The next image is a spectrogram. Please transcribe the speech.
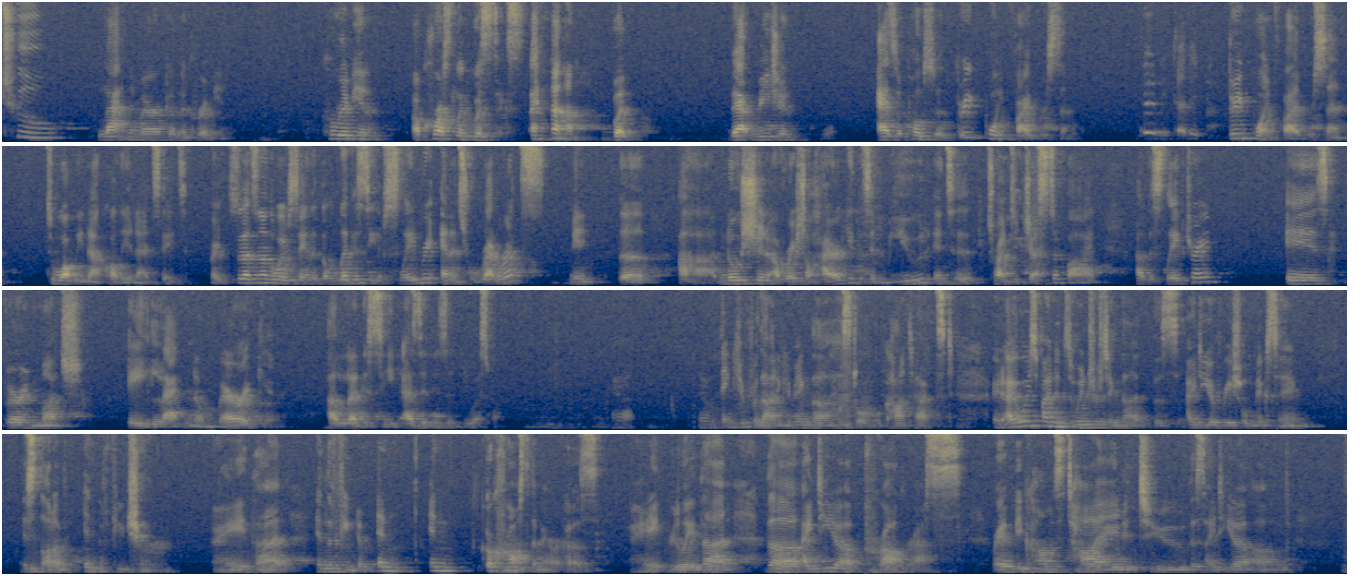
to Latin America and the Caribbean. Caribbean across linguistics, but that region, as opposed to 3.5%, 3.5% to what we now call the United States, right? So that's another way of saying that the legacy of slavery and its rhetorics, meaning the uh, notion of racial hierarchy that's imbued into trying to justify uh, the slave trade, is very much a Latin American uh, legacy as it is a U.S. one. No, thank you for that and giving the historical context. And I always find it so interesting that this idea of racial mixing is thought of in the future, right? That in the future, and in across the Americas, right? Really, that the idea of progress, right, becomes tied to this idea of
